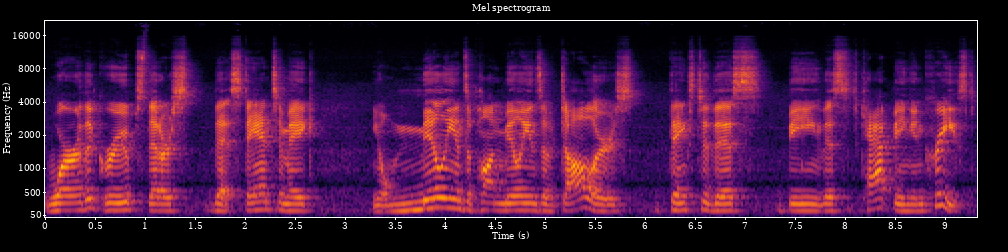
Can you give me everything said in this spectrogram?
were the groups that are that stand to make you know millions upon millions of dollars thanks to this being this cap being increased.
